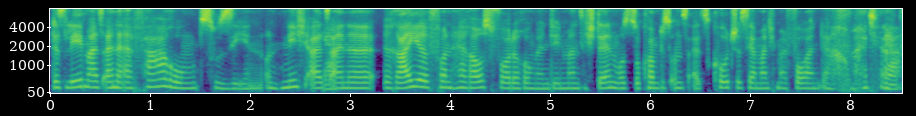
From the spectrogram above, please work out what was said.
das Leben als eine Erfahrung zu sehen und nicht als ja. eine Reihe von Herausforderungen, denen man sich stellen muss. So kommt es uns als Coaches ja manchmal vor in der Arbeit. Ja.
